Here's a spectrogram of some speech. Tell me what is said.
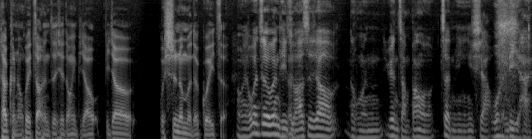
它可能会造成这些东西比较比较。不是那么的规则。我问这个问题，主要是要我们院长帮我证明一下，我很厉害。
